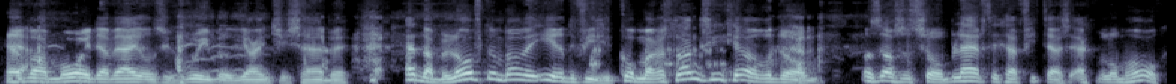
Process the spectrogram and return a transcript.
En Ja. wat mooi dat wij onze groeibriljantjes hebben. En dat belooft hem wel weer Eredivisie. Kom maar eens langs in Gelderdoom. Want als het zo blijft, dan gaat Vitesse echt wel omhoog.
